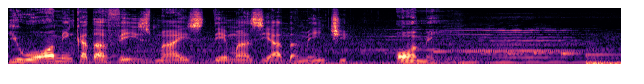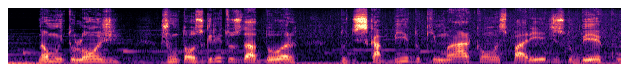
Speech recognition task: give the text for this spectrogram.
e o homem cada vez mais demasiadamente homem. Não muito longe, junto aos gritos da dor, do descabido que marcam as paredes do beco,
